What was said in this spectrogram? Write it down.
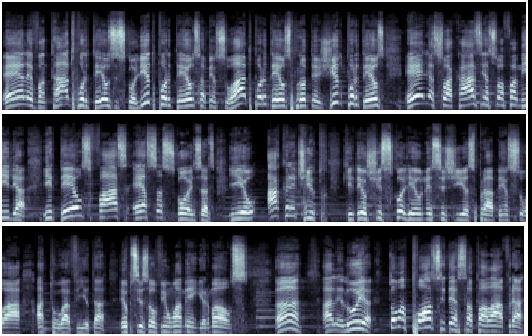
é levantado por Deus, escolhido por Deus, abençoado por Deus, protegido por Deus, ele, a sua casa e a sua família. E Deus faz essas coisas. E eu acredito que Deus te escolheu nesses dias para abençoar a tua vida. Eu preciso ouvir um amém, irmãos. Ah, aleluia. Toma posse dessa palavra,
